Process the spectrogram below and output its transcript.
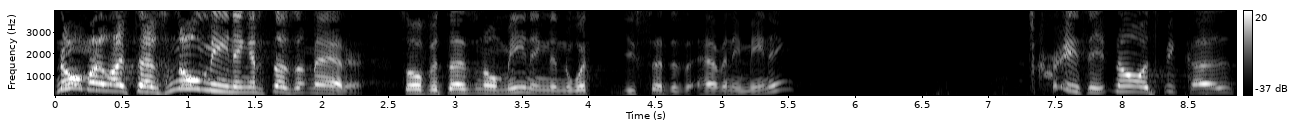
No, my life has no meaning and it doesn't matter. So if it has no meaning, then what you said, does it have any meaning? It's crazy. No, it's because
